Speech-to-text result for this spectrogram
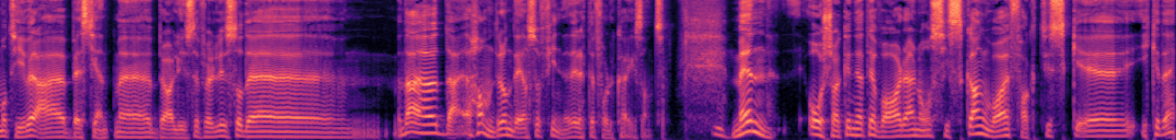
motiver er best kjent med bra lys, selvfølgelig. Så det, men det, det handler om det å finne de rette folka, ikke sant. Men Årsaken til at jeg var der nå sist gang, var faktisk eh, ikke det.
